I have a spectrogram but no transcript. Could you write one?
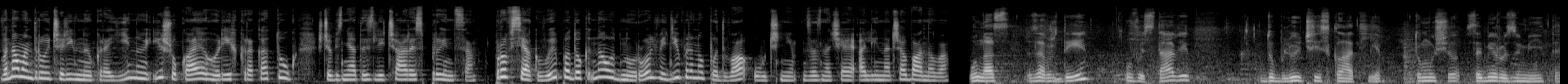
Вона мандрує чарівною країною і шукає горіх кракатук, щоб зняти злі чари з принца. Про всяк випадок на одну роль відібрано по два учні, зазначає Аліна Чабанова. У нас завжди у виставі дублюючий склад є, тому що самі розумієте,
